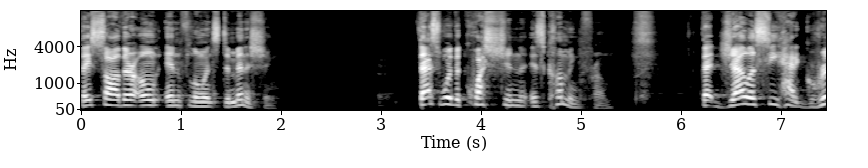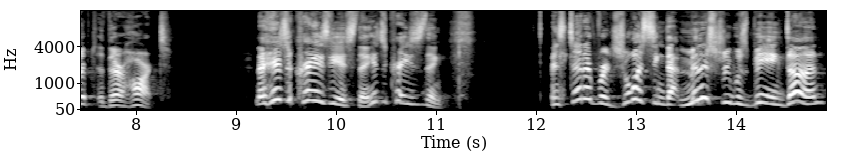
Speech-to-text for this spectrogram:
They saw their own influence diminishing. That's where the question is coming from. That jealousy had gripped their heart. Now, here's the craziest thing. Here's the craziest thing. Instead of rejoicing that ministry was being done,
